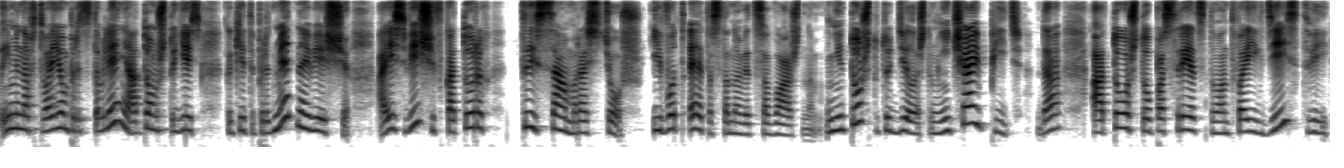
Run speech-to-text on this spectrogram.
именно в твоем представлении о том, что есть какие-то предметные вещи, а есть вещи, в которых ты сам растешь. И вот это становится важным. Не то, что ты делаешь, там, не чай пить, да, а то, что посредством твоих действий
